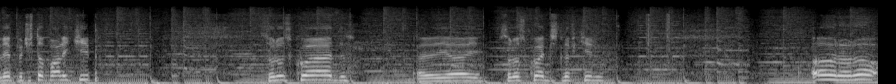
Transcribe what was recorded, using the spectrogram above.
Allez, petit top par l'équipe. Solo squad. Aïe aïe. Solo squad, 19 kills. Oh là là.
